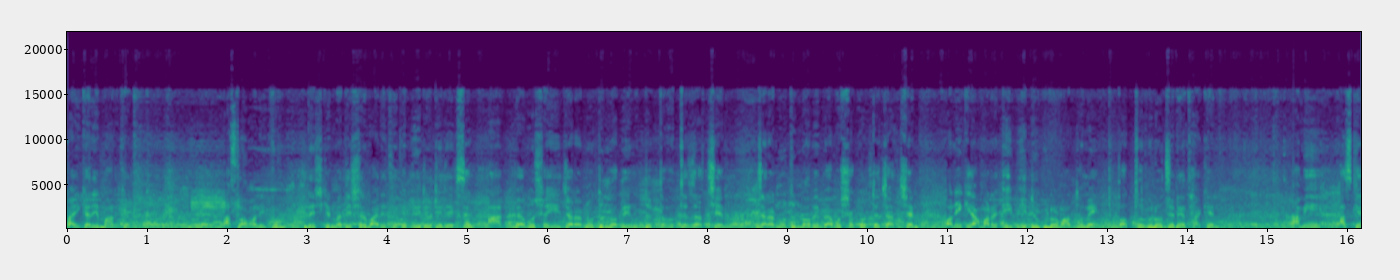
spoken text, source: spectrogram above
পাইকারি মার্কেট। আসসালামু আলাইকুম। দেশ কিংবা দেশের বাইরে থেকে ভিডিওটি দেখছেন। আখ ব্যবসায়ী যারা নতুনভাবে উদ্যোক্তা হতে যাচ্ছেন, যারা নতুনভাবে ব্যবসা করতে চাচ্ছেন, অনেকে আমার এই ভিডিওগুলোর মাধ্যমে তথ্যগুলো জেনে থাকেন। আমি আজকে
